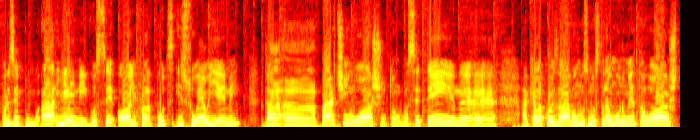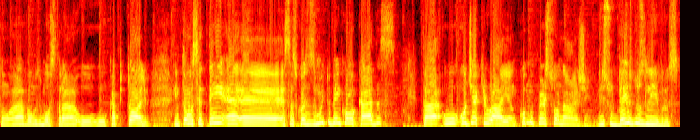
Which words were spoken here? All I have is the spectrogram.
por exemplo, a Iêmen, você olha e fala, putz, isso é o Iêmen. Tá? A parte em Washington, você tem né, é, aquela coisa, ah, vamos mostrar o monumento a Washington, ah, vamos mostrar o, o Capitólio. Então você tem é, é essas coisas muito bem colocadas Tá? O, o, Jack Ryan, como personagem, isso desde os livros,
